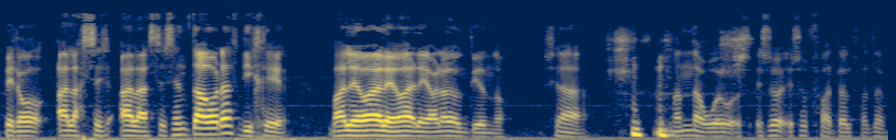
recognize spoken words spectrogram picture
Pero a las, a las 60 horas dije, vale, vale, vale, ahora lo entiendo. O sea, manda huevos. Eso, eso es fatal, fatal.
